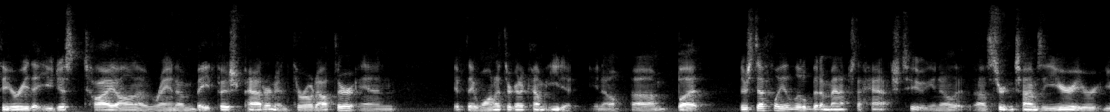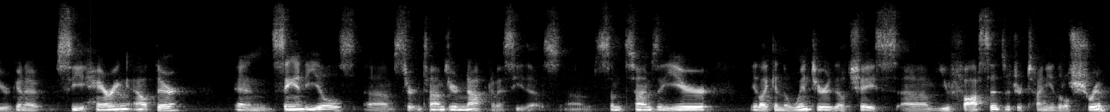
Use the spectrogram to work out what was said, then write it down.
theory that you just tie on a random bait fish pattern and throw it out there and if they want it they're going to come eat it you know? Um, but there's definitely a little bit of match the hatch too you know? Uh, certain times of year you're you're going to see herring out there and sand eels. Um, certain times you're not going to see those. Um, sometimes a year like in the winter they'll chase um, euphausiids which are tiny little shrimp.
